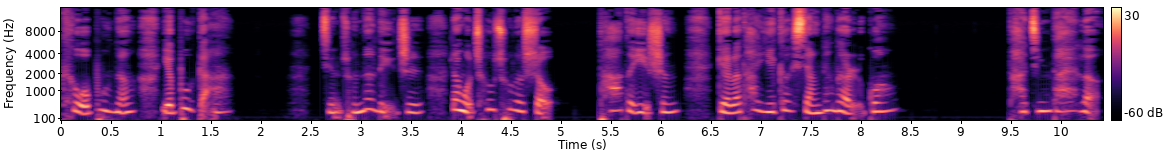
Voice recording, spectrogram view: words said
可我不能，也不敢。仅存的理智让我抽出了手，啪的一声，给了他一个响亮的耳光。他惊呆了，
